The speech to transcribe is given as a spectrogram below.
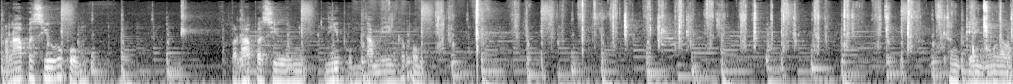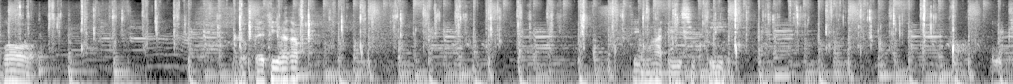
ปลาร้าปลาซิวครับผม ปลาปลาซิวนี่นี่ผมทำเองครับผมเครื่องแกงของเราก็เกือบได้ที่แล้วครับทิ้งห้าทีสิบทีโอเค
